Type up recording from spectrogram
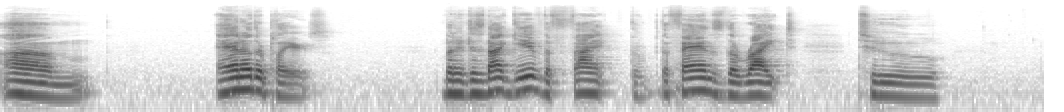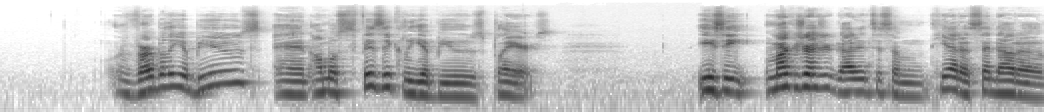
um, and other players. But it does not give the fact the, the fans the right to verbally abuse and almost physically abuse players. Easy. Marcus Rashford got into some. He had to send out a,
